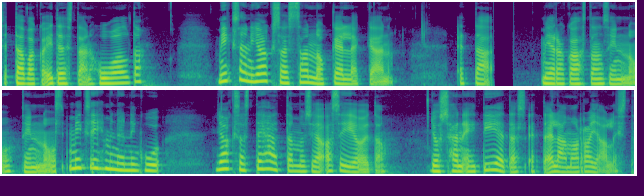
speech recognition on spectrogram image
pitää vaikka itsestään huolta? Miksi hän jaksaisi sanoa kellekään, että minä rakastan sinua, sinua? Miksi ihminen niin kuin jaksaisi tehdä tämmöisiä asioita, jos hän ei tietäisi, että elämä on rajallista?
